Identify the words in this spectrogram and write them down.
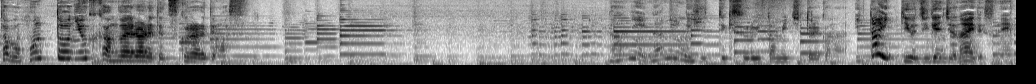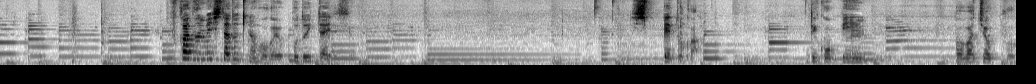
多分本当によく考えられて作られてます。何何に匹敵する痛みって言ったらいいかな。痛いっていう次元じゃないですね。深爪した時の方がよっぽど痛いですよ。しっぺとかデコピンババチョップ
